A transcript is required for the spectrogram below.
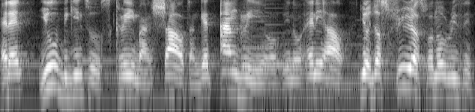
and then you begin to scream and shout and get angry, you know, you know, anyhow. You're just furious for no reason.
